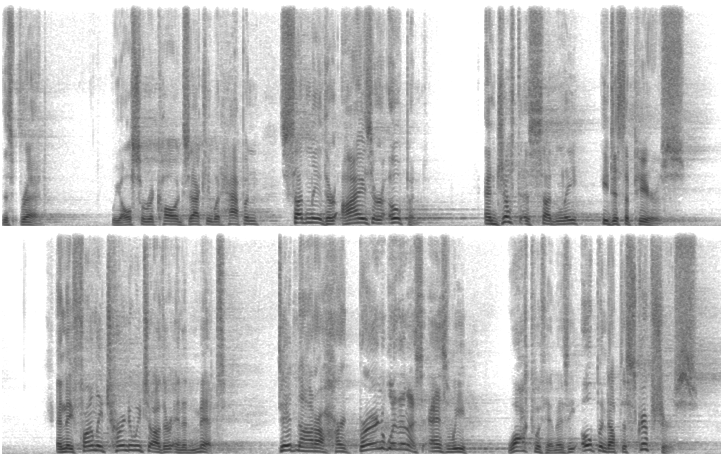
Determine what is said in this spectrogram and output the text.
this bread. We also recall exactly what happened. Suddenly, their eyes are opened, and just as suddenly, he disappears. And they finally turn to each other and admit, Did not our heart burn within us as we walked with him, as he opened up the scriptures?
